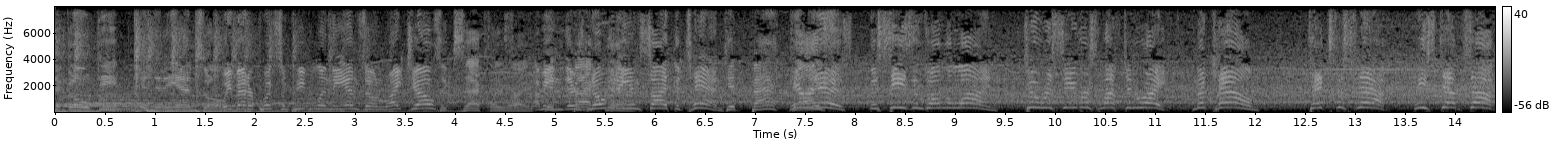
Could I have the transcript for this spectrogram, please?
To go deep into the end zone. We better put some people in the end zone, right, Joe? That's exactly right. I mean, Get there's nobody there. inside the 10. Get back, Here it is. The season's on the line. Two receivers left and right. McCown takes the snap. He steps up.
